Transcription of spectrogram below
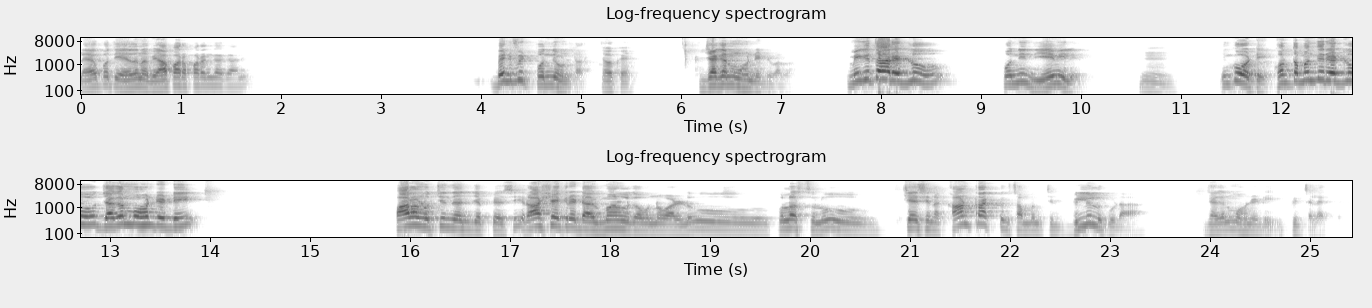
లేకపోతే ఏదైనా వ్యాపార పరంగా కానీ బెనిఫిట్ పొంది ఉంటారు. ఓకే. జగన్మోహన్ రెడ్డి వల్ల. మిగతా రెడ్లు పొందింది ఏమీ లేదు. ఇంకోటి కొంతమంది రెడ్లు జగన్మోహన్ రెడ్డి పాలన వచ్చింది అని చెప్పేసి రాజశేఖర రెడ్డి అభిమానులుగా ఉన్నవాళ్ళు కులస్తులు చేసిన కాంట్రాక్టుకు సంబంధించిన బిల్లులు కూడా జగన్మోహన్ రెడ్డి ఇప్పించలేకపోయారు.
